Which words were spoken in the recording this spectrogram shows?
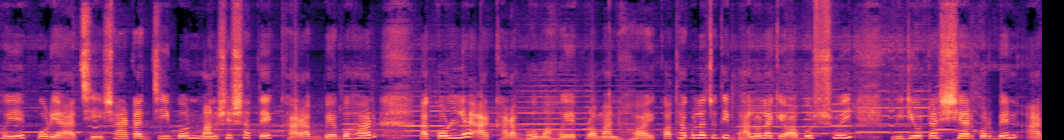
হয়ে পড়ে আছি। সারাটা জীবন মানুষের সাথে খারাপ ব্যবহার করলে আর খারাপ ভোমা হয়ে প্রমাণ হয়। কথাগুলো যদি ভালো লাগে অবশ্যই ভিডিওটা শেয়ার করবেন আর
